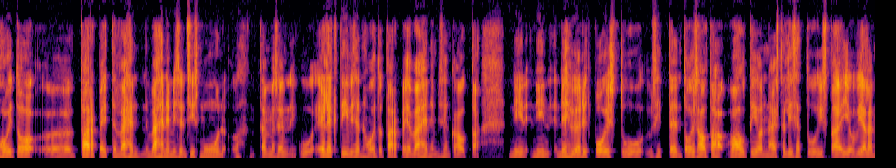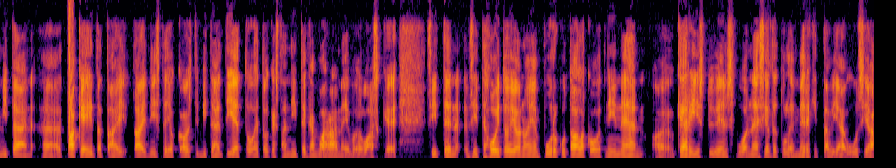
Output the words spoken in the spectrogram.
hoitotarpeiden vähenemisen, siis muun tämmöisen niin kuin elektiivisen hoitotarpeen vähenemisen kautta, niin, niin ne hyödyt poistuu. Sitten toisaalta valtion näistä lisätuista ei ole vielä mitään takeita tai, tai niistä ei ole kauheasti mitään tietoa, että oikeastaan niidenkään varaan ei voi laskea. Sitten, sitten hoitojonojen purkutalkoot, niin nehän kärjistyy ensi vuonna ja sieltä tulee merkittäviä uusia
